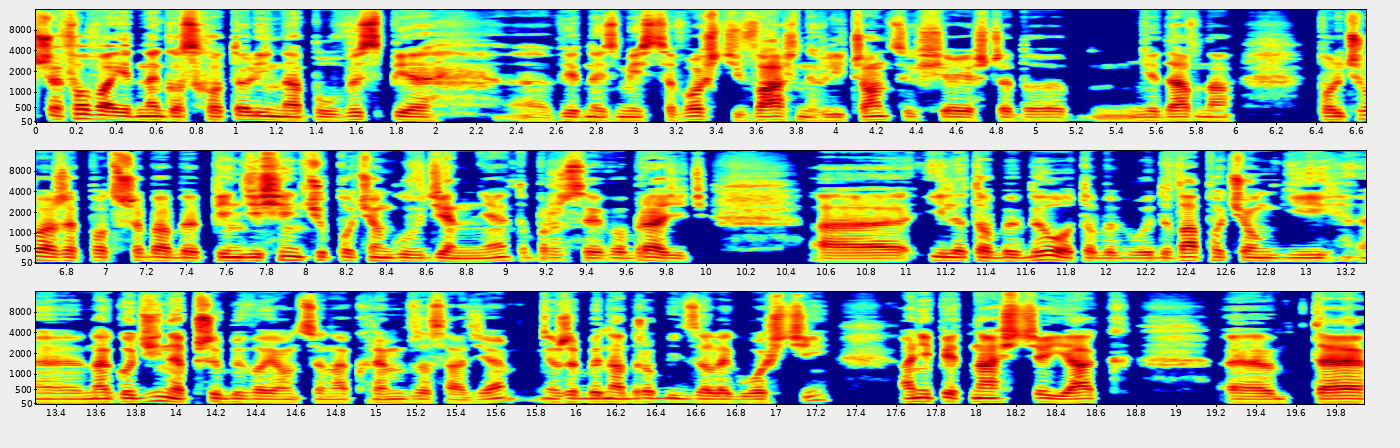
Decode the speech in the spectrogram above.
szefowa jednego z hoteli na Półwyspie, e, w jednej z miejscowości ważnych, liczących się jeszcze do niedawna, policzyła, że potrzeba by 50 pociągów dziennie. To proszę sobie wyobrazić, ile to by było. To by były dwa pociągi na godzinę przybywające na Krem w zasadzie, żeby nadrobić zaległości, a nie 15 jak te,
